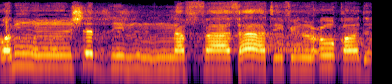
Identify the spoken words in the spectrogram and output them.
ومن شر النفاثات في العقد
